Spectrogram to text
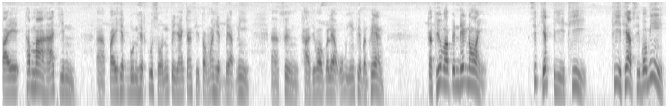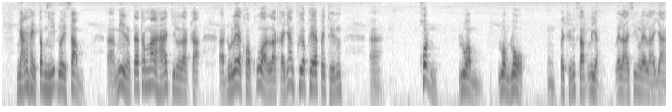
ไปทำมาหากินอ่าไปเฮ็ดบุญเฮ็ดกุศลเป็นหยังจังสีต้องมาเฮ็ดแบบนี้อ่าซึ่งถ้าสิเว้าไปแล้วอุ้งอิงเพียบันแพงก็ถือว่าเป็นเด็กน้อย 17 ปีที่ที่แทบสิบ่มีหยังให้ตำหนิด้วยซ้ำอ่า มีตั้งแต่ทำมาหากินล้วก็อ่าดูแลครอบครัวล้วก็ยังเพื่อแผ่ไปถึงคนร่วมร่วมโลกไปถึงสัตว์เลี้ยงหลายๆสิ่งหลาย ๆ อย่าง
